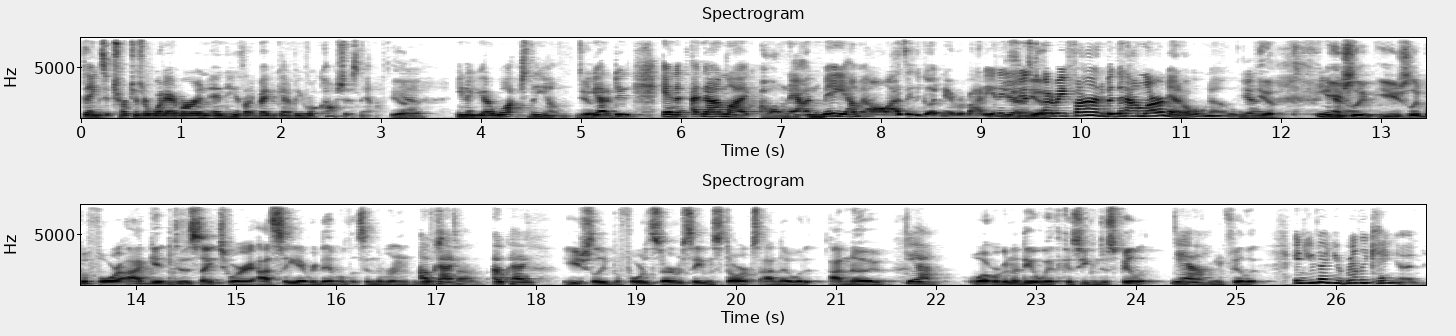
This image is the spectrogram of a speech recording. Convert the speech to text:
things at churches or whatever, and, and he's like, "Babe, you got to be real cautious now." Yeah. Yeah. You know, you got to watch them. Yeah. You got to do, and and I'm like, oh, now and me, I'm oh, I see the good in everybody, and it's Yeah. just Yeah. going to be fine. But then I'm learning, oh no, Yeah. Yeah. You know. Usually, usually before I get into the sanctuary, I see every devil that's in the room most okay, of the time. okay, Usually, before the service even starts, I know what it, I know yeah, what we're going to deal with because you can just feel it. yeah. You can feel it. And you know, you really can.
